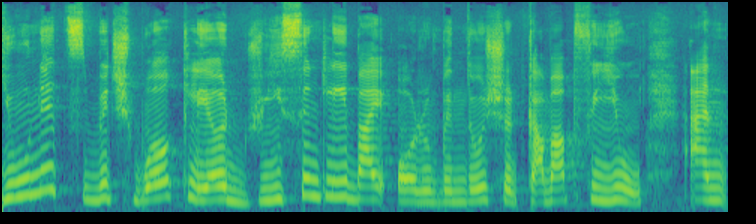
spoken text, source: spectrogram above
units which were cleared recently by Aurobindo should come up for you. And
